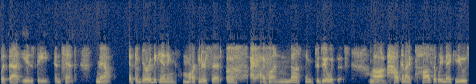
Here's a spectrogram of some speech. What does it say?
but that is the intent. Now, at the very beginning, marketers said, oh, I want nothing to do with this. Mm-hmm. Uh, how can I possibly make use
